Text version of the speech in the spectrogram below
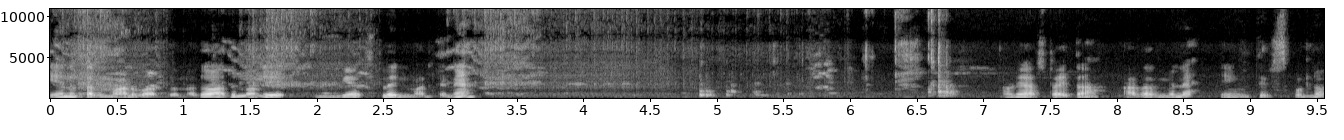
ಏನಕ್ಕೆ ಅದು ಮಾಡಬಾರ್ದು ಅನ್ನೋದು ಅದನ್ನು ನಿಮಗೆ ಎಕ್ಸ್ಪ್ಲೈನ್ ಮಾಡ್ತೇನೆ. ನೋಡಿ ಅಷ್ಟಾಯ್ತಾ ಅದಾದ್ಮೇಲೆ ಹಿಂಗ್ ತಿರ್ಸ್ಕೊಂಡು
